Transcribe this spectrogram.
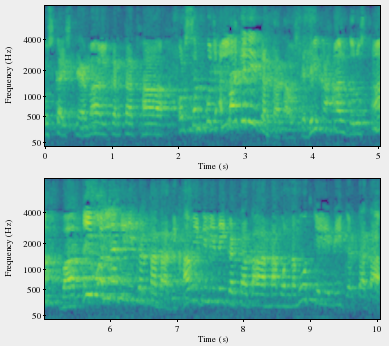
اس کا استعمال کرتا تھا اور سب کچھ اللہ کے لیے کرتا تھا۔ اس کے دل کا حال درست تھا، واقعی وہ اللہ کے لیے کرتا تھا، دکھاوے کے لیے نہیں کرتا تھا، نام و نمود کے لیے نہیں کرتا تھا۔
